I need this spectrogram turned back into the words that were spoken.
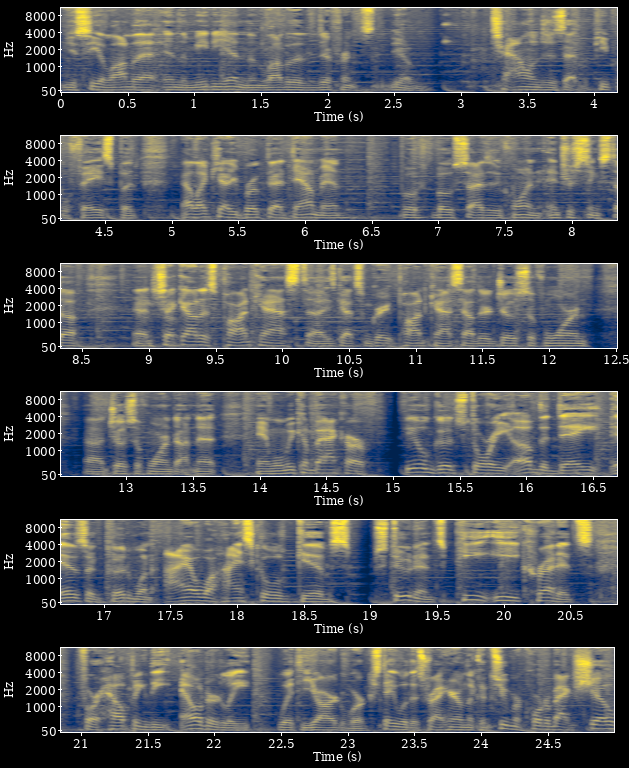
you see a lot of that in the media and a lot of the different, you know, challenges that people face. But I like how you broke that down, man. Both both sides of the coin. Interesting stuff. Uh, check out his podcast. Uh, he's got some great podcasts out there. Joseph Warren, uh, josephwarren.net. And when we come back, our feel good story of the day is a good one. Iowa High School gives students PE credits for helping the elderly with yard work. Stay with us right here on the Consumer Quarterback Show,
